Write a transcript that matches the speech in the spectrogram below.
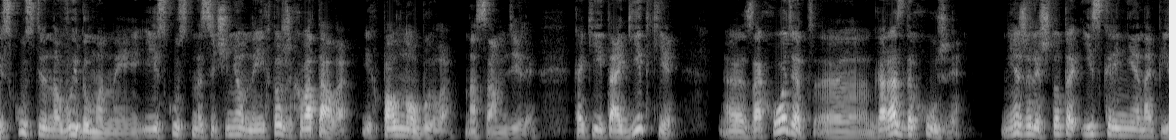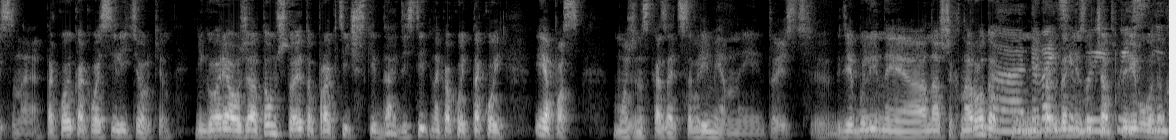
искусственно выдуманные и искусственно сочиненные, их тоже хватало, их полно было на самом деле. Какие-то агитки э, заходят э, гораздо хуже, нежели что-то искреннее написанное, такое как Василий Теркин. Не говоря уже о том, что это практически, да, действительно какой-то такой эпос, можно сказать, современный. То есть, э, где былины о наших народах А, никогда не звучат в переводах.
